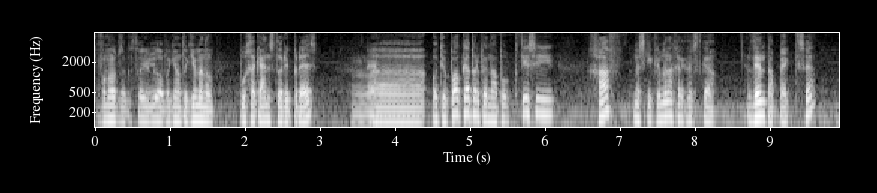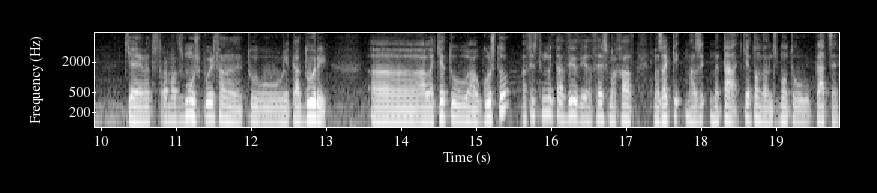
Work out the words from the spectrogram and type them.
Το φωνάζω από τις 18 Ιουλίου από εκείνο το κείμενο που είχα κάνει στο Repress. Ναι. Α, ότι ο Πάουκ έπρεπε να αποκτήσει half με συγκεκριμένα χαρακτηριστικά. Δεν τα απέκτησε και με τους τραυματισμούς που ήρθαν του Ελκαντούρη α, αλλά και του Αουγκούστο αυτή τη στιγμή τα δύο διαθέσιμα half μαζάκι, μαζί, μετά και τον δανεισμό του Κάτσε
